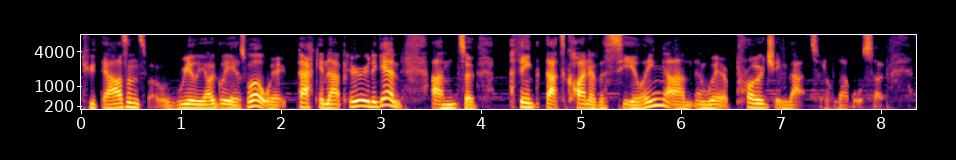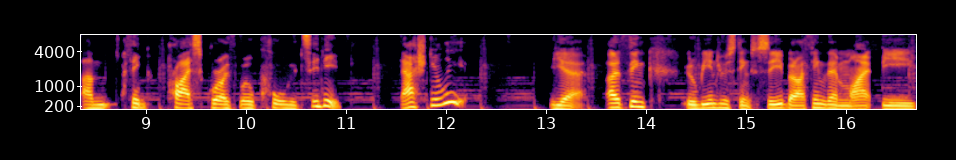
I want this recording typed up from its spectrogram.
2000s that were really ugly as well. We're back in that period again. Um, so I think that's kind of a ceiling, um, and we're approaching that sort of level. So um, I think price growth will cool in Sydney. Nationally, yeah, I think it'll be interesting to see, but I think there might be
